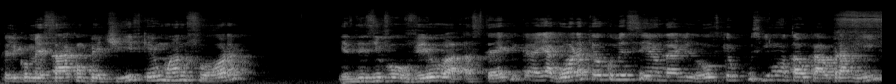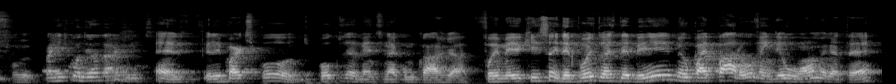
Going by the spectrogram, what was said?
para ele começar a competir, fiquei um ano fora. Ele desenvolveu as técnicas e agora que eu comecei a andar de novo, que eu consegui montar o carro para mim, para a gente poder andar juntos. É, ele participou de poucos eventos, né, com o carro já. Foi meio que isso aí. Depois do SDB, meu pai parou, vendeu o Ômega até.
